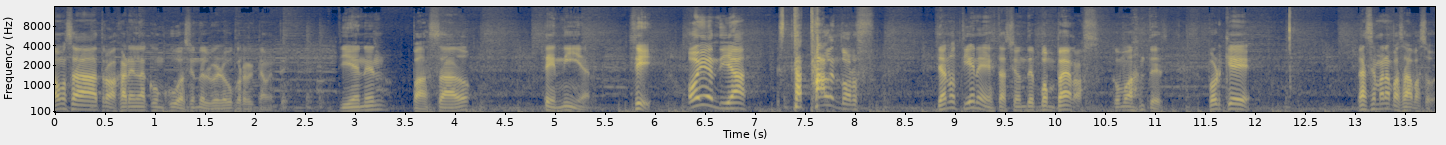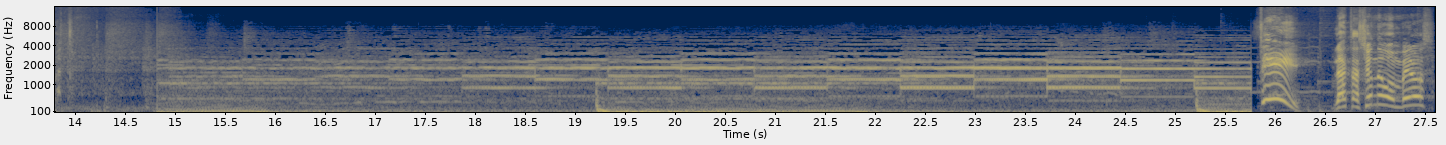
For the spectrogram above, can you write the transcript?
Vamos a trabajar en la conjugación del verbo correctamente. Tienen, pasado, tenían. Sí, hoy en día, Statalendorf ya no tiene estación de bomberos como antes. Porque la semana pasada pasó esto. Sí, la estación de bomberos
